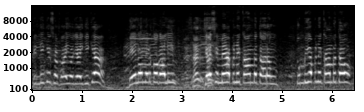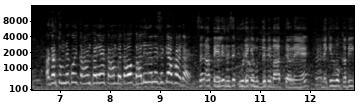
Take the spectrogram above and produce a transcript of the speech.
दिल्ली की सफ़ाई हो जाएगी क्या? दे लो मेरे को गाली। सर, जैसे सर, मैं अपने काम बता रहा हूँ तुम भी अपने काम बताओ। अगर तुमने कोई काम करे हैं काम बताओ गाली देने से क्या फ़ायदा है? सर आप पहले दिन से कूड़े के मुद्दे पे बात कर रहे हैं लेकिन वो कभी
